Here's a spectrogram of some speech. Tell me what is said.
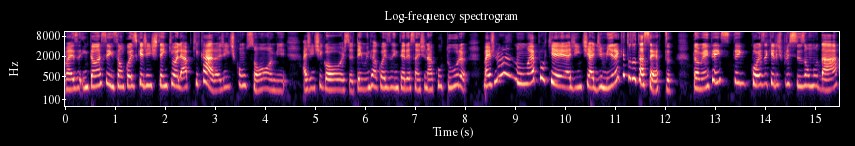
mas então, assim, são coisas que a gente tem que olhar, porque, cara, a gente consome, a gente gosta, tem muita coisa interessante na cultura, mas não é, não é porque a gente admira que tudo tá certo. Também tem, tem coisa que eles precisam mudar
